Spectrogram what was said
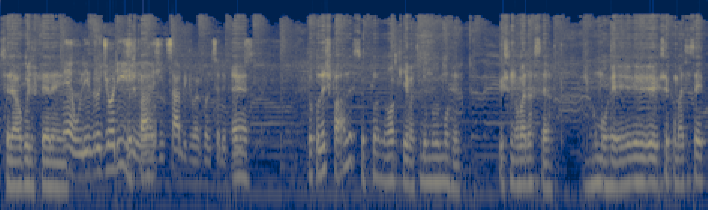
Seria algo diferente. é um livro de origem, né? A gente sabe o que vai acontecer depois. Então quando eles falam esse plano, ok, vai todo mundo morrer. Isso não vai dar certo. Eles vão morrer, e você começa a aceitar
